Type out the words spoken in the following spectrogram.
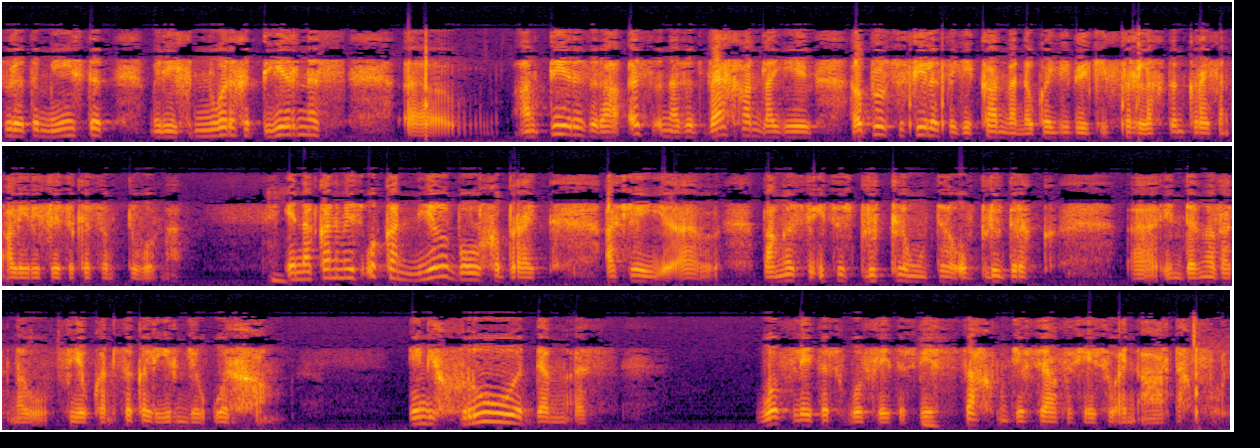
sodat 'n mens dit met die nodige deernis uh hanteer as dit daar is en as dit weggaan dat jy hoop soveel as wat jy kan want nou kan jy 'n bietjie verligting kry van al hierdie fisiese simptome. Hm. En dan kan 'n mens ook kaneelbol gebruik as jy uh bang is vir iets soos bloedklonte of bloeddruk uh en dinge wat nou vir jou kan sukkel hier in jou oorgang. En die groot ding is hoofletters, hoofletters, wees sag met jouself as jy so eienaardig voel.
